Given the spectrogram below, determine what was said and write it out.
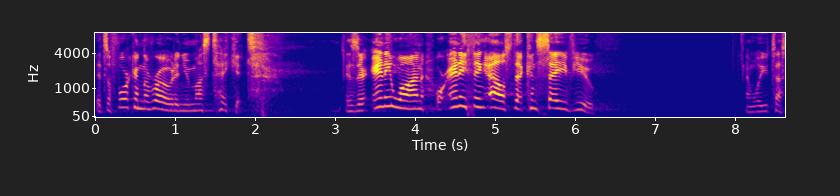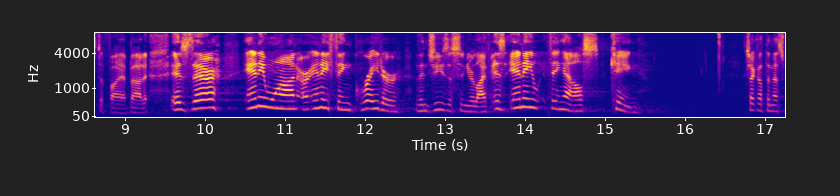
It's a fork in the road, and you must take it. Is there anyone or anything else that can save you? And will you testify about it? Is there anyone or anything greater than Jesus in your life? Is anything else king? Check out the next,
